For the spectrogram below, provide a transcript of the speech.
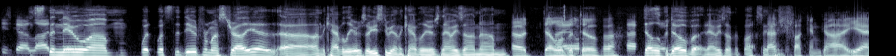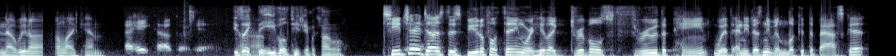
He's got a it's lot. the of new um what what's the dude from Australia uh, on the Cavaliers? Or used to be on the Cavaliers. Now he's on um Oh, Dellavedova. Dellavedova. Now he's on the Bucks. I That think fucking guy. Yeah, no, we don't, don't like him. I hate Calco. Yeah. he's like Uh-huh. the evil T.J. McConnell. TJ does this beautiful thing where he like dribbles through the paint with, and he doesn't even look at the basket.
